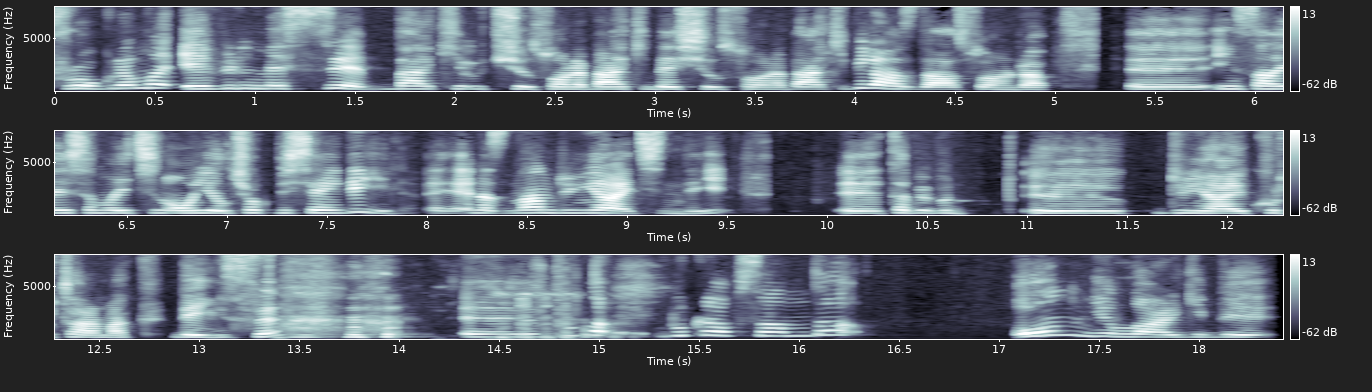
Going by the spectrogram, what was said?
programa evrilmesi belki 3 yıl sonra, belki 5 yıl sonra, belki biraz daha sonra e, insan yaşamı için 10 yıl çok bir şey değil. E, en azından dünya için değil. E, tabii bu e, dünyayı kurtarmak değilse. e, bu, bu kapsamda 10 yıllar gibi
